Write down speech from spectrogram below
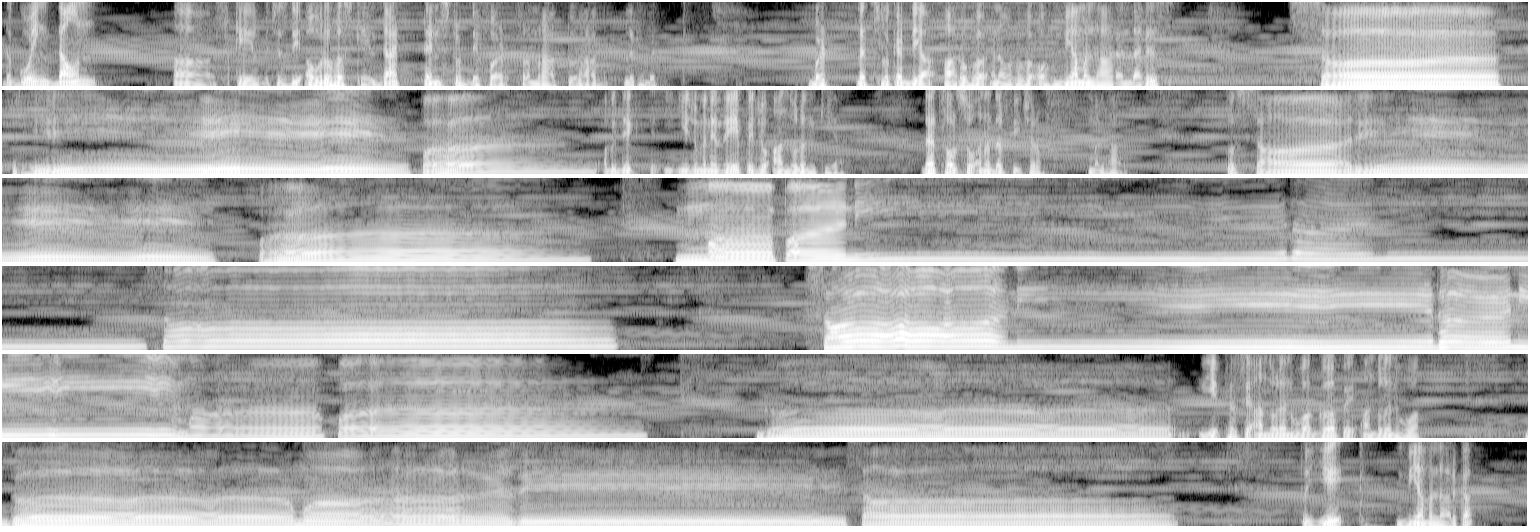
The going down uh, scale, which is the Avroha scale, that tends to differ from rag to rag a little bit. But let's look at the Aroha and Avroha of Mia Malhar, and that is सा रे प अभी देख ये जो मैंने रे पे जो आंदोलन किया that's also another feature of Malhar तो सा रे प ग ये फिर से आंदोलन हुआ ग पे आंदोलन हुआ। ग सा। तो ये मियाँ मल्हार का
